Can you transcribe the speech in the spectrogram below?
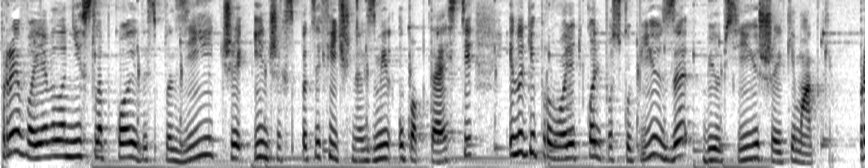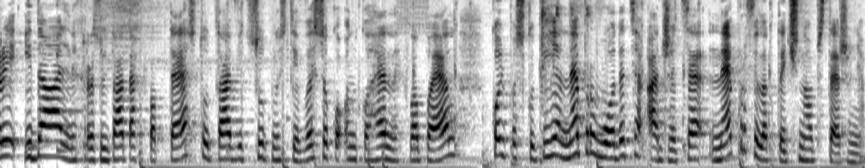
При виявленні слабкої дисплазії чи інших специфічних змін у ПАП-тесті іноді проводять кольпоскопію з біопсією шийки матки. При ідеальних результатах ПАП-тесту та відсутності високоонкогенних ВПЛ кольпоскопія не проводиться, адже це не профілактичне обстеження.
